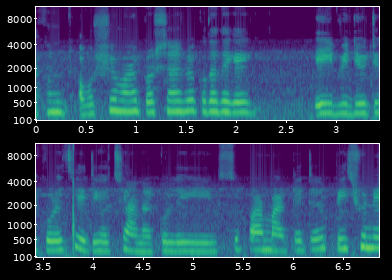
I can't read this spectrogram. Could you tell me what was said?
এখন অবশ্যই মনে প্রশ্ন আসবে কোথা থেকে এই ভিডিওটি করেছি। এটি হচ্ছে আনারকলি সুপার মার্কেটের পেছনে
